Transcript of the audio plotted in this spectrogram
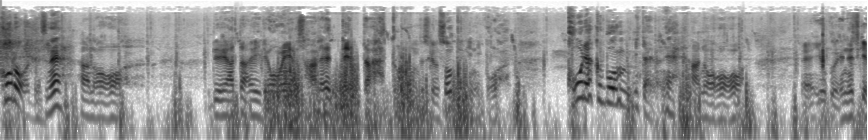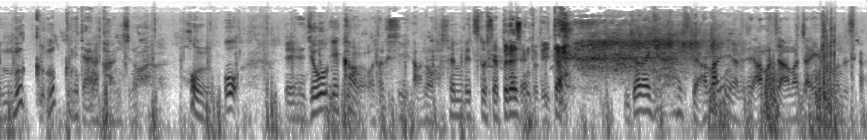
頃ですね。あのー、レアタイでオンエアされてたと思うんですけどその時にこう攻略本みたいなね、あの、え、よく NHK ムック、ムックみたいな感じの本を、えー、上下巻、私、あの、選別としてプレゼントでいた いただきまして、あまりにはですね、あまちゃんあまちゃんいるもんですから、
